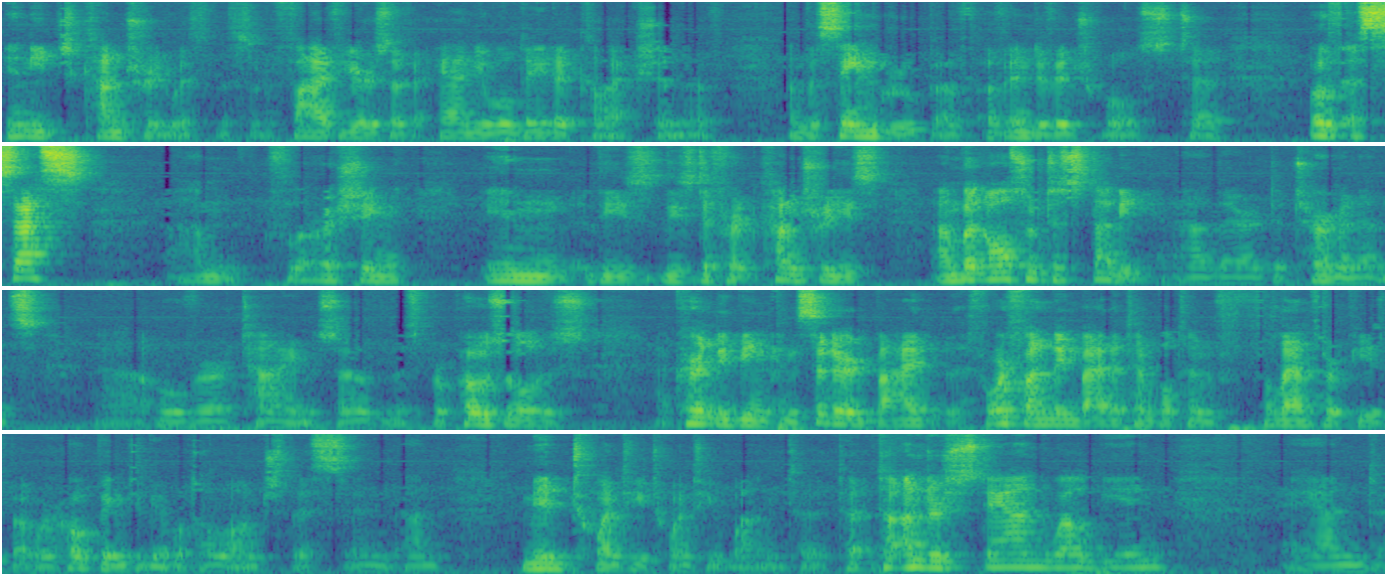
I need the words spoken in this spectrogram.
in each country with, with sort of five years of annual data collection of on the same group of, of individuals to both assess um, flourishing in these, these different countries, um, but also to study uh, their determinants uh, over time. So this proposal is uh, currently being considered by for funding by the Templeton Philanthropies, but we're hoping to be able to launch this in um, mid 2021 to, to, to understand well-being and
